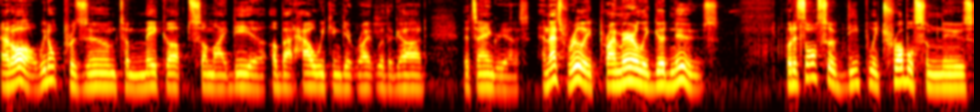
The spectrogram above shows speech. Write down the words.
at all. We don't presume to make up some idea about how we can get right with a God that's angry at us. And that's really primarily good news. But it's also deeply troublesome news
